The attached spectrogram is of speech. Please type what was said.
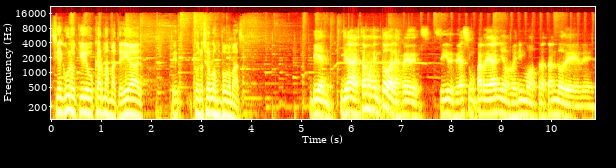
si alguno quiere buscar más material, eh, conocerlos un poco más. Bien, mirá, estamos en todas las redes, ¿sí? Desde hace un par de años venimos tratando de, de-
